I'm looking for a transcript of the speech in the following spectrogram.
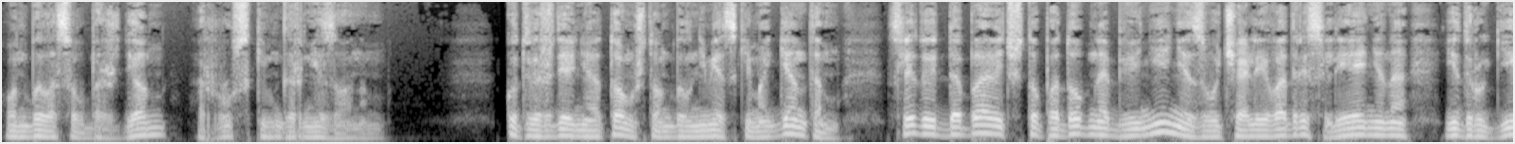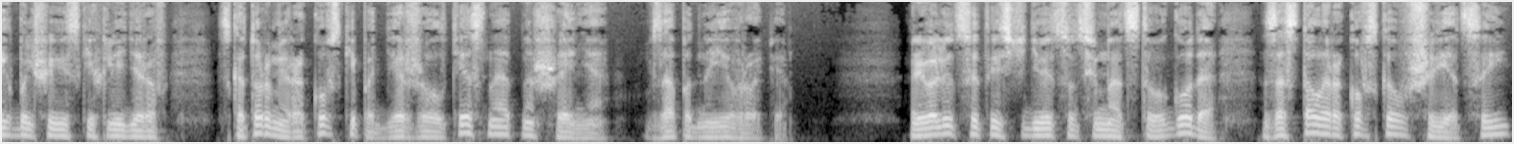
он был освобожден русским гарнизоном. К утверждению о том, что он был немецким агентом, следует добавить, что подобные обвинения звучали и в адрес Ленина и других большевистских лидеров, с которыми Раковский поддерживал тесные отношения в Западной Европе. Революция 1917 года застала Раковского в Швеции,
